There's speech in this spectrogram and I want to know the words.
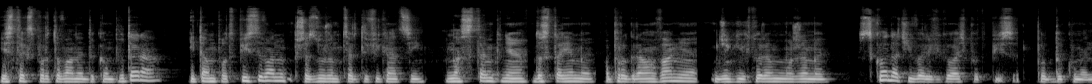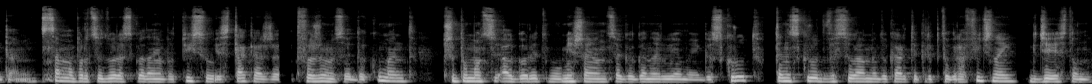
jest eksportowany do komputera i tam podpisywany przez Urząd Certyfikacji. Następnie dostajemy oprogramowanie, dzięki któremu możemy składać i weryfikować podpisy pod dokumentami. Sama procedura składania podpisu jest taka, że tworzymy sobie dokument, przy pomocy algorytmu mieszającego generujemy jego skrót. Ten skrót wysyłamy do karty kryptograficznej, gdzie jest on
